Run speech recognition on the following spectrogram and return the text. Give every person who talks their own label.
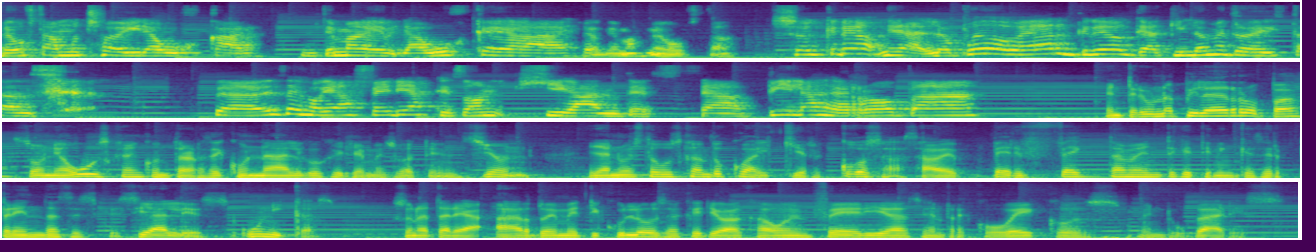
Speaker 1: me gusta mucho ir a buscar. El tema de la búsqueda es lo que más me gusta. Yo creo, mira, lo puedo ver creo que a kilómetros de distancia. O sea, a veces voy a ferias que son gigantes. O sea, pilas de ropa.
Speaker 2: Entre una pila de ropa, Sonia busca encontrarse con algo que llame su atención. Ella no está buscando cualquier cosa, sabe perfectamente que tienen que ser prendas especiales, únicas. Es una tarea ardua y meticulosa que lleva a cabo en ferias, en recovecos, en lugares.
